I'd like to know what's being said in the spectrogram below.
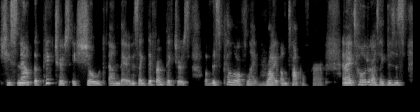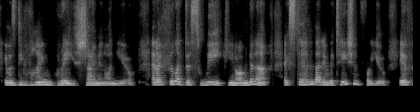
she snapped the pictures it showed down there. And it's like different pictures of this pillar of light right on top of her. And i told her i was like this is it was divine grace shining on you. And i feel like this week you know i'm gonna extend that invitation for you. If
